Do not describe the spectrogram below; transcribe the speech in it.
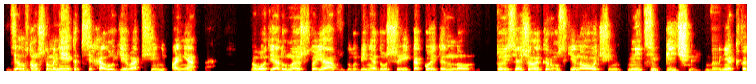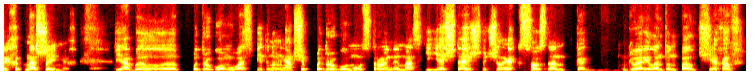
Дело в том, что мне эта психология вообще непонятна. Вот. Я думаю, что я в глубине души какой-то, ну, то есть я человек русский, но очень нетипичный в некоторых отношениях. Я был э, по-другому воспитан, у меня вообще по-другому устроены мозги. Я считаю, что человек создан, как говорил Антон Павлович Чехов,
